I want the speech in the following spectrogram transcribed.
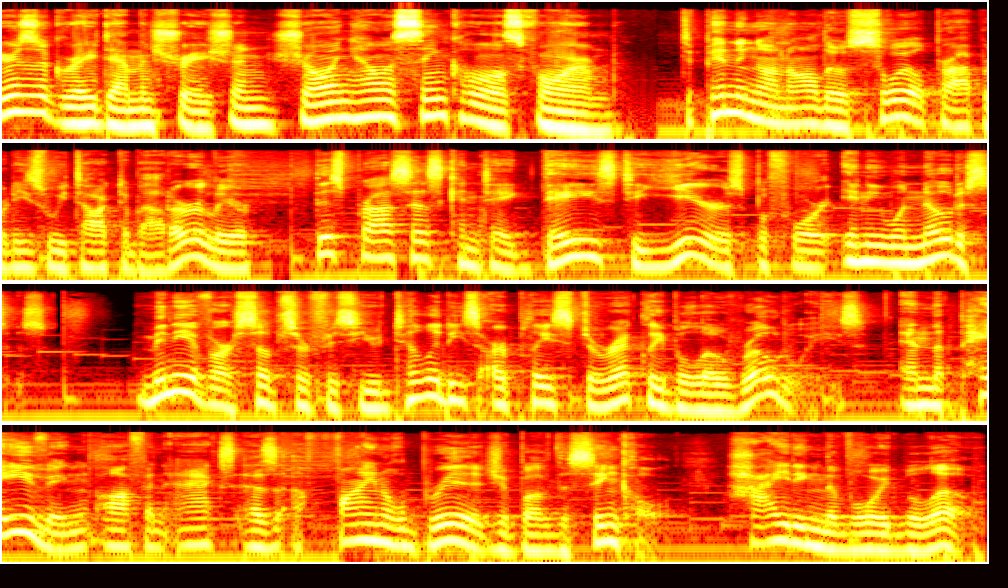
Here's a great demonstration showing how a sinkhole is formed. Depending on all those soil properties we talked about earlier, this process can take days to years before anyone notices. Many of our subsurface utilities are placed directly below roadways, and the paving often acts as a final bridge above the sinkhole, hiding the void below.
